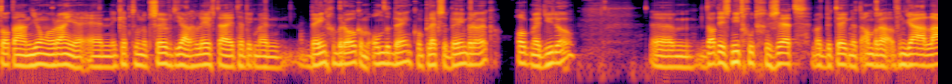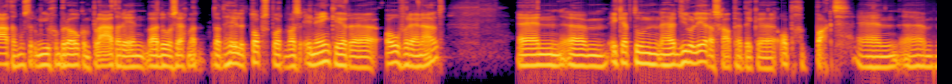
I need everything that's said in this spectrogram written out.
tot aan Jong Oranje. En ik heb toen op 17-jarige leeftijd heb ik mijn been gebroken, mijn onderbeen, complexe beenbreuk. Ook met judo. Um, dat is niet goed gezet. Wat betekent dat andere, of een jaar later moest er opnieuw gebroken, plaat erin. Waardoor zeg maar, dat hele topsport was in één keer over en uit. En um, ik heb toen het judo-leraarschap heb ik, opgepakt. En... Um,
